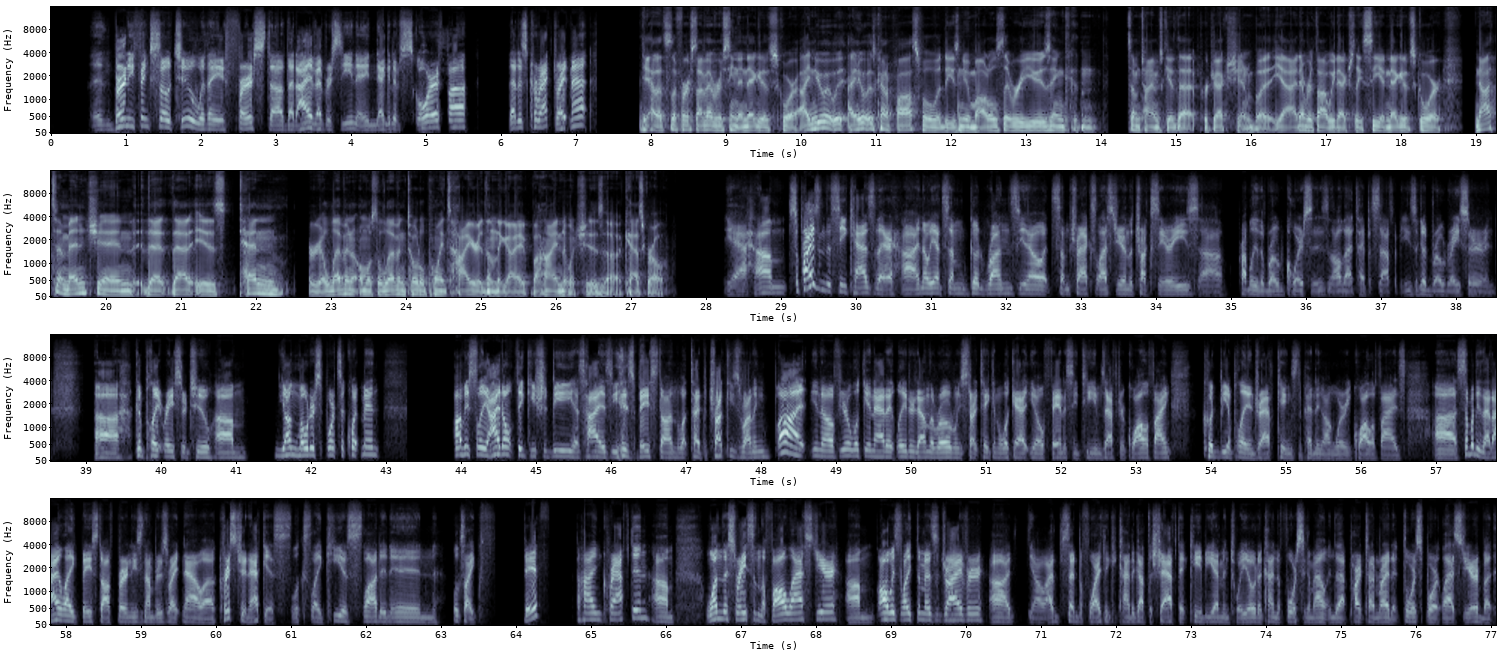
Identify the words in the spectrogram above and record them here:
and Bernie thinks so too, with a first uh, that I've ever seen a negative score. If uh, that is correct, right, Matt? Yeah, that's the first I've ever seen a negative score. I knew it. Was, I knew it was kind of possible with these new models that we're using. Sometimes give that projection, but yeah, I never thought we'd actually see a negative score. Not to mention that that is ten or 11, almost 11 total points higher than the guy behind which is uh, Kaz Grala. Yeah, um, surprising to see Kaz there. Uh, I know he had some good runs, you know, at some tracks last year in the Truck Series, uh, probably the road courses and all that type of stuff. I mean, he's a good road racer and uh, good plate racer too. Um, young motorsports equipment obviously i don't think he should be as high as he is based on what type of truck he's running but you know if you're looking at it later down the road when you start taking a look at you know fantasy teams after qualifying could be a play in DraftKings depending on where he qualifies. Uh, somebody that I like based off Bernie's numbers right now, uh, Christian Eckes looks like he is slotted in. Looks like fifth behind Crafton. Um, won this race in the fall last year. Um, always liked him as a driver. Uh, you know, I've said before, I think he kind of got the shaft at KBM and Toyota, kind of forcing him out into that part-time ride at ThorSport last year. But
